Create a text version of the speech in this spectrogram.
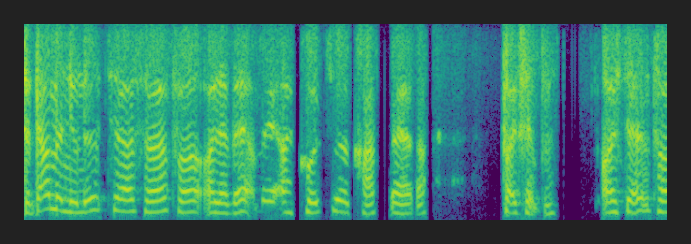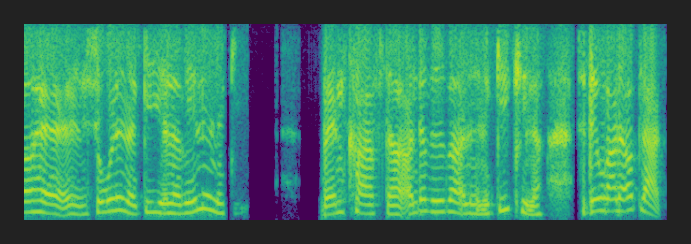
Så der er man jo nødt til at sørge for at lade være med at have og kraftværker, for eksempel. Og i stedet for at have øh, solenergi eller vindenergi, vandkraft og andre vedvarende energikilder. Så det er jo ret oplagt.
